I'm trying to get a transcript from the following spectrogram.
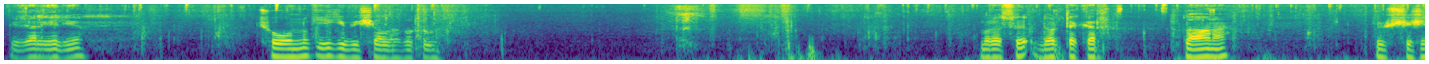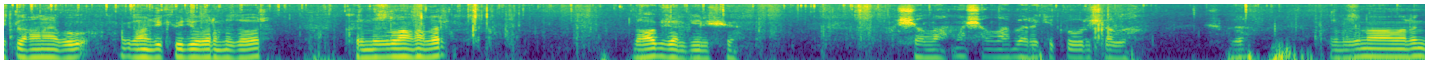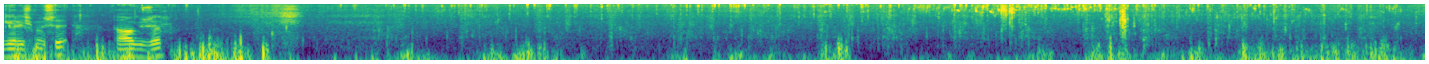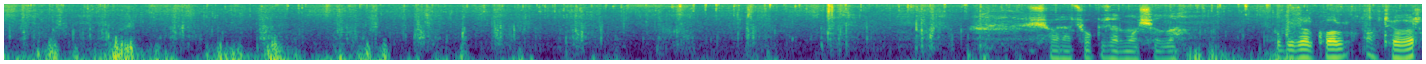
güzel geliyor. Çoğunluk iyi gibi inşallah bakalım. Burası dört teker lahana. Üç çeşit lahana bu daha önceki videolarımızda var. Kırmızı lahanalar daha güzel gelişiyor. Maşallah maşallah bereketli olur inşallah. Şöyle kırmızı lahanaların gelişmesi daha güzel. Şöyle çok güzel maşallah. Çok güzel kol atıyorlar.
